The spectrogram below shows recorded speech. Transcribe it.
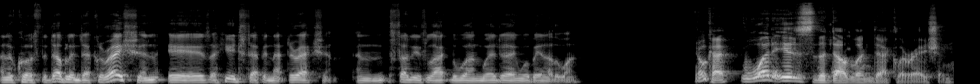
And of course, the Dublin Declaration is a huge step in that direction. And studies like the one we're doing will be another one. Okay. What is the Dublin Declaration?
